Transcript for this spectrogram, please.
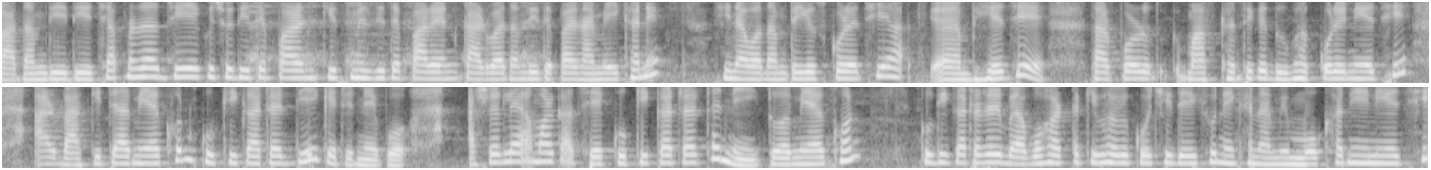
বাদাম দিয়ে দিয়েছি। আপনারা যে কিছু দিতে পারেন কিশমিশ দিতে পারেন, কাঠবাদাম দিতে পারেন। আমি এখানে বাদামটা ইউজ করেছি ভেজে তারপর মাঝখান থেকে দুভাগ করে নিয়েছি। আর বাকিটা আমি এখন কুকি কাটার দিয়ে কেটে নেব। আসলে আমার কাছে কুকি কাটারটা নেই, তো আমি এখন কুকি কাটারের ব্যবহারটা কীভাবে করছি দেখুন, এখানে আমি মোখা নিয়ে নিয়েছি।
